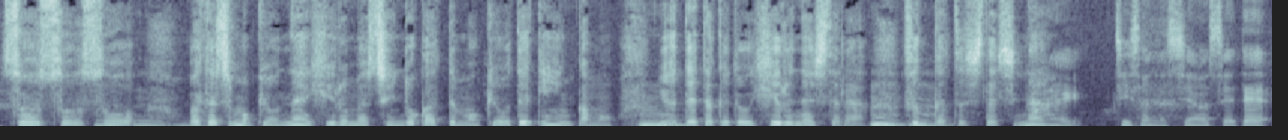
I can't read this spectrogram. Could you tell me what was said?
そうそうそう,、うんうんうん。私も今日ね昼間しんどかってもう今日できひんかも言ってたけど、昼寝したらうんうん。復活したしな、はい。小さな幸せで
